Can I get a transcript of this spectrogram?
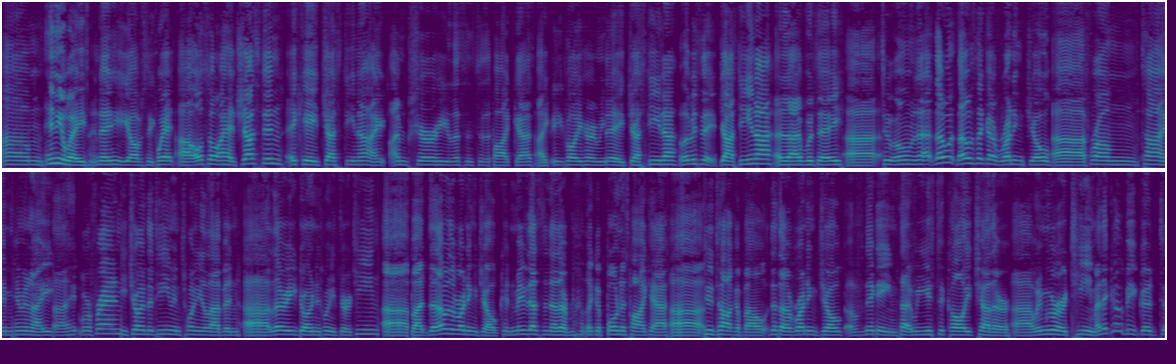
Um. Anyways, and then he obviously quit. Uh, also, I had Justin, aka Justina. I, I'm sure he listens to the podcast. I, he probably heard me say Justina. Let me say Justina, as I would say. Uh, to own that, that was that was like a running joke. Uh, from time him and I uh, were friends. He joined the team in 2011. Uh, Larry joined in 2013. Uh, but that was a running joke, and maybe that's another like a bonus podcast uh, to talk about just a running joke of nicknames that we used to call each other uh, when we were team. I think it would be a good t-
